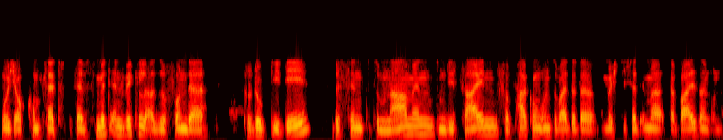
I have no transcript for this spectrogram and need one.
wo ich auch komplett selbst mitentwickle, also von der Produktidee bis hin zum Namen, zum Design, Verpackung und so weiter. Da möchte ich halt immer dabei sein und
